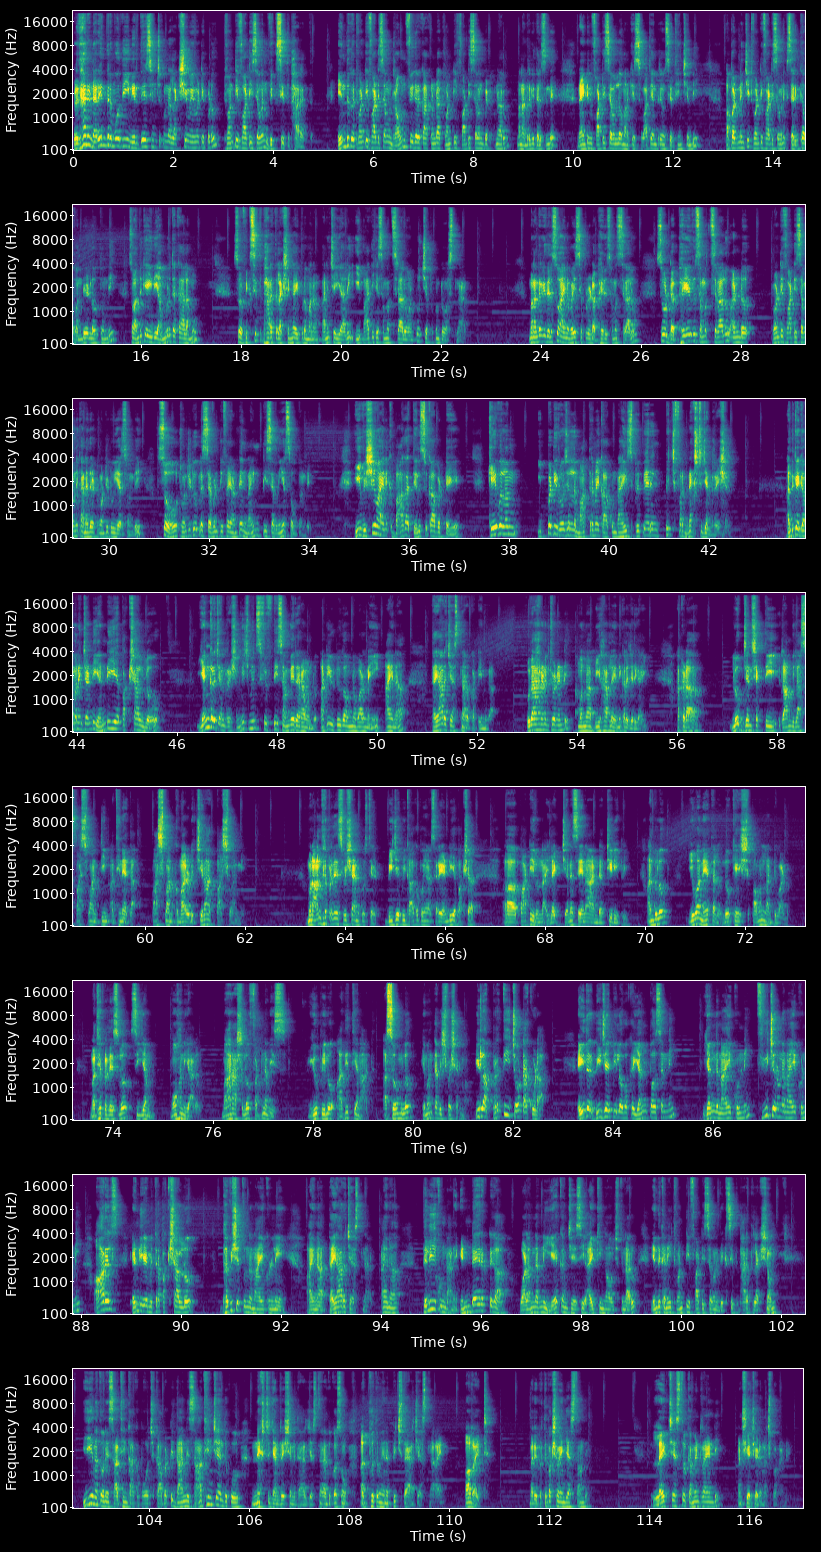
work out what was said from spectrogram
ప్రధాని నరేంద్ర మోదీ నిర్దేశించుకున్న లక్ష్యం ఏమిటి ఇప్పుడు? Twenty forty seven Viksit Bharat. ఎందుకు twenty forty seven round figure కాకుండా ట్వంటీ ఫార్టీ సెవెన్ పెట్టుకున్నారు? మనందరికీ తెలిసిందే. నైన్టీన్ ఫార్టీ సెవెన్లో మనకి స్వాతంత్ర్యం సిద్ధించింది. అప్పటి నుంచి ట్వంటీ ఫార్టీ సెవెన్కి సరిగ్గా వందేళ్ళు అవుతుంది. సో అందుకే ఇది అమృత కాలము. సో వికసిత్ భారత్ లక్ష్యంగా ఇప్పుడు మనం పని చేయాలి. ఈ పాతిక సంవత్సరాలు అంటూ చెప్పుకుంటూ వస్తున్నారు. మనందరికీ తెలుసు ఆయన వయసు ఇప్పుడు డెబ్బై ఐదు సంవత్సరాలు. సో డెబ్బై ఐదు సంవత్సరాలు అండ్ ట్వంటీ ఫార్టీ సెవెన్కి అనేది ట్వంటీ టూ ఇయర్స్ ఉంది. So twenty two plus seventy five అంటే నైంటీ సెవెన్ ఇయర్స్ అవుతుంది. ఈ విషయం ఆయనకు బాగా తెలుసు కాబట్టే కేవలం ఇప్పటి రోజులను మాత్రమే కాకుండా is preparing pitch for next generation అందుకే గమనించండి NDA పక్షాల్లో younger generation which means fifty somewhere around అటు ఇటుగా ఉన్న వాళ్ళని ఆయన తయారు చేస్తున్నారు ఒక టీముగా ఉదాహరణకు చూడండి మొన్న బీహార్లో ఎన్నికలు జరిగాయి. అక్కడ లోక్ జనశక్తి రామ్ విలాస్ పాస్వాన్ టీం అధినేత పాస్వాన్ కుమారుడు చిరాగ్ పాస్వాన్ని మన ఆంధ్రప్రదేశ్ విషయానికి వస్తే బీజేపీ కాకపోయినా సరే ఎన్డీఏ పక్ష పార్టీలు ఉన్నాయి లైక్ జనసేన అండ్ టీడీపీ. అందులో యువ నేతలు లోకేష్ పవన్ లాంటి వాళ్ళు. మధ్యప్రదేశ్లో సీఎం మోహన్ యాదవ్ మహారాష్ట్రలో ఫడ్నవీస్ యూపీలో ఆదిత్యనాథ్ అసోంలో హిమంత విశ్వశర్మ. ఇలా ప్రతి చోట కూడా ఎయిదర్ బీజేపీలో ఒక యంగ్ పర్సన్ని యంగ్ నాయకుణ్ణి ఫ్యూచర్ ఉన్న నాయకుణ్ణి ఆర్ఎల్స్ ఎన్డీఏ మిత్రపక్షాల్లో భవిష్యత్తు ఉన్న నాయకుల్ని ఆయన తయారు చేస్తున్నారు. ఆయన తెలియకుండానే ఇండైరెక్ట్గా వాళ్ళందరినీ ఏకం చేసి ఐక్యంగా ఉంచుతున్నారు. ఎందుకని twenty forty seven Viksit Bharat లక్ష్యం ఈయనతోనే సాధ్యం కాకపోవచ్చు కాబట్టి దాన్ని సాధించేందుకు నెక్స్ట్ జనరేషన్ని తయారు చేస్తున్నారు. అందుకోసం అద్భుతమైన పిచ్ తయారు చేస్తున్నారు ఆయన. ఆల్ రైట్ మరి ప్రతిపక్షం ఏం చేస్తోంది? లైక్ చేస్తూ కమెంట్ రాయండి. అండ్ షేర్ చేయడం మర్చిపోకండి.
